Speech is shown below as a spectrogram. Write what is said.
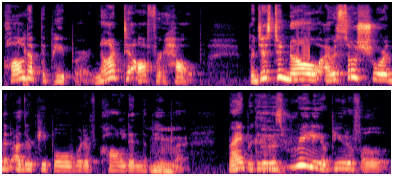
called up the paper, not to offer help, but just to know I was so sure that other people would have called in the paper, right? Because it was really a beautiful,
